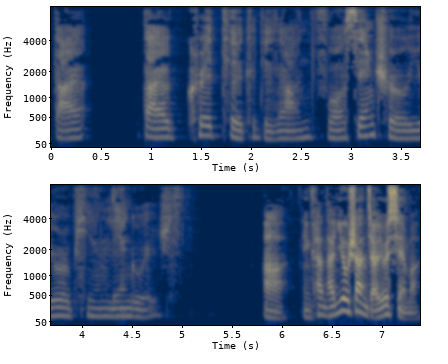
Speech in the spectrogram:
di diacritic design for Central European languages。啊，你看它右上角有写嘛，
